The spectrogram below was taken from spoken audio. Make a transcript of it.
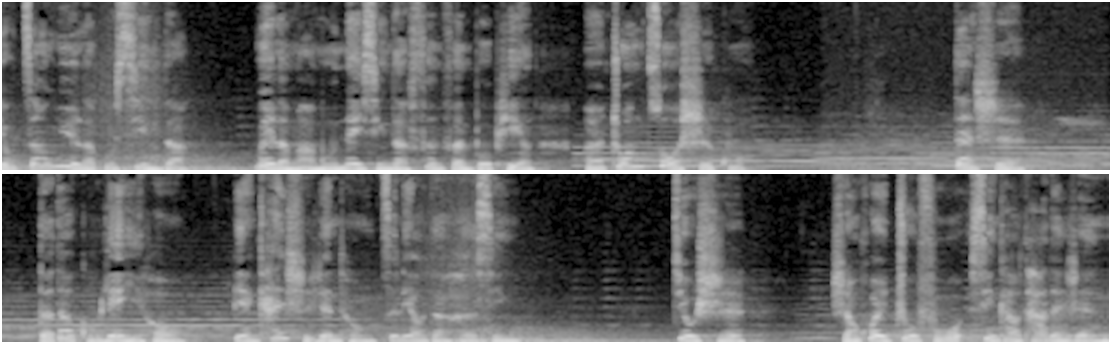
有遭遇了不幸的，为了麻木内心的愤愤不平而装作世故，但是得到鼓励以后，便开始认同资料的核心，就是神会祝福信靠他的人。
